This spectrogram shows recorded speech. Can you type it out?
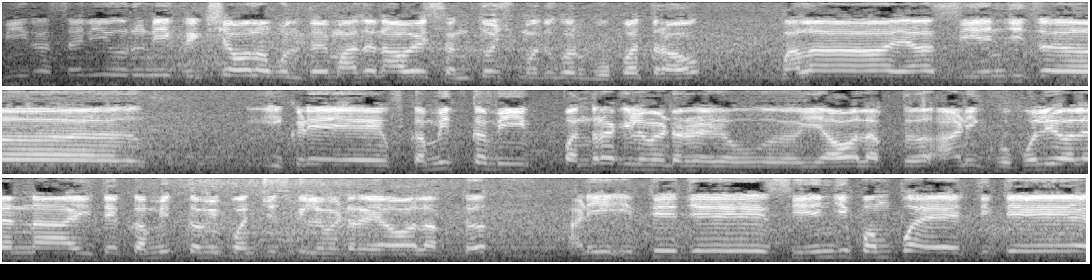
मी रसायनीवरून एक रिक्षावाला बोलतोय माझं नाव आहे संतोष मधुकर भोपतराव मला या सी एन जीचं इकडे कमीत कमी पंधरा किलोमीटर यावं लागतं आणि खोपोलीवाल्यांना इथे कमीत कमी पंचवीस किलोमीटर यावं लागतं. आणि इथे जे सी एन जी पंप आहे तिथे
